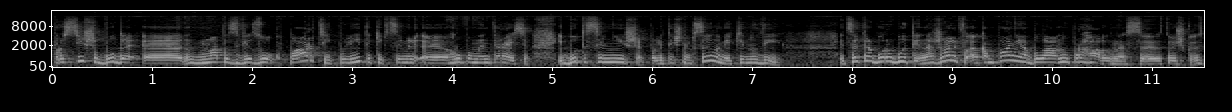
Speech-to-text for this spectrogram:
простіше буде е, мати зв'язок партій, політиків з цими е, групами інтересів і бути сильніше політичним силам, які нові. І це треба робити. На жаль, в- кампанія була ну прогавлена з е, точки з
